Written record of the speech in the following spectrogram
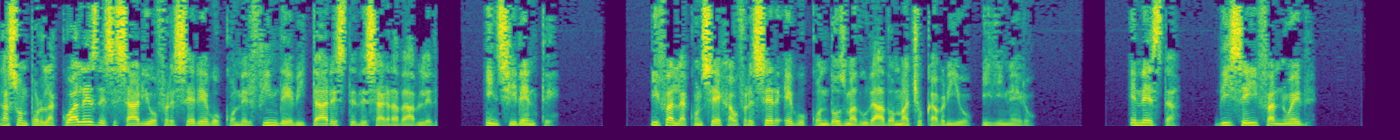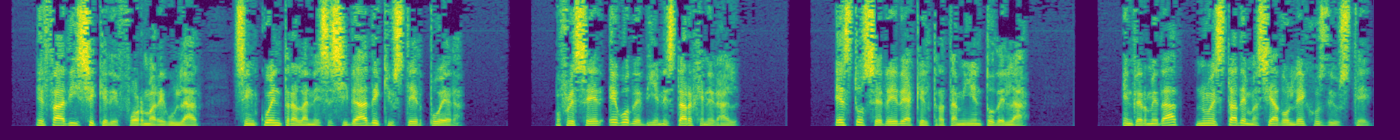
razón por la cual es necesario ofrecer Evo con el fin de evitar este desagradable incidente. Ifa le aconseja ofrecer Evo con dos madurado macho cabrío y dinero. En esta, dice Ifa 9, EFA dice que de forma regular, se encuentra la necesidad de que usted pueda ofrecer ego de bienestar general. Esto se debe a que el tratamiento de la enfermedad no está demasiado lejos de usted.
